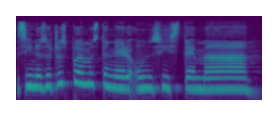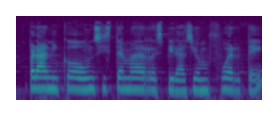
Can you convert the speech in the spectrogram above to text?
si nosotros podemos tener un sistema pránico, un sistema de respiración fuerte,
